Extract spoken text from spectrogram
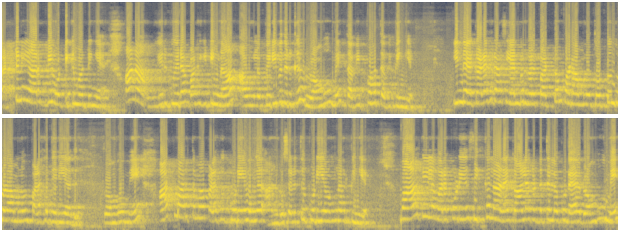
சட்டுன்னு யாருக்கிட்டையும் ஒட்டிக்க மாட்டீங்க. ஆனா உயிருக்கு உயிரா பழகிட்டீங்கன்னா அவங்கள பிரிவதற்கு ரொம்பவுமே தவிப்பா தவிப்பீங்க. இந்த கடகராசி அன்பர்கள் பட்டும் படாமலும் தொட்டும் தொடாமலும் பழக தெரியாது. ரொம்பவுமே ஆத்மார்த்தமா பழகக்கூடியவங்க அன்பு செலுத்தக்கூடியவங்களா இருப்பீங்க. வாழ்க்கையில வரக்கூடிய சிக்கலான காலகட்டத்துல கூட ரொம்பவுமே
